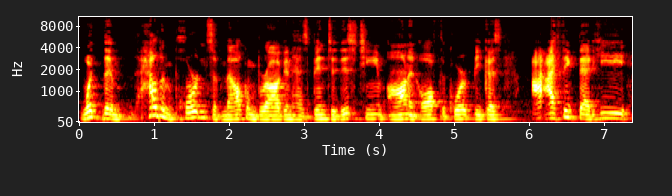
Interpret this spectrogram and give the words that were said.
what the how the importance of Malcolm Brogdon has been to this team on and off the court? Because I, think that he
